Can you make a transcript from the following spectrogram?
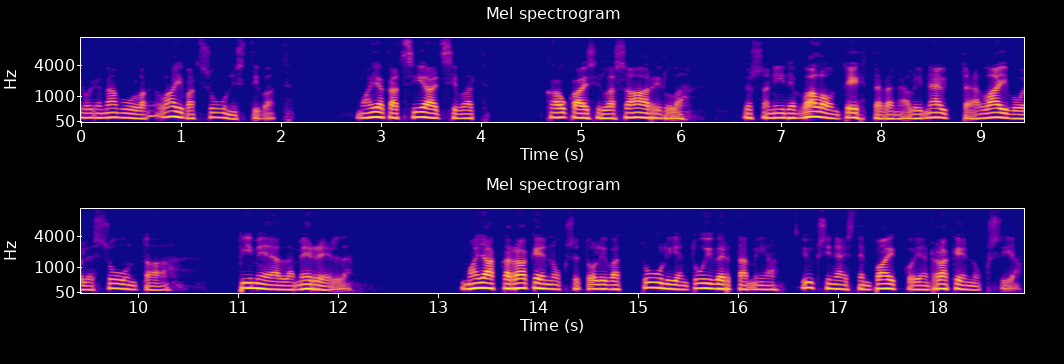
joiden avulla laivat suunnistivat. Majakat sijaitsivat kaukaisilla saarilla, jossa niiden valon tehtävänä oli näyttää laivoille suuntaa pimeällä merellä. Majakkarakennukset olivat tuulien tuivertamia yksinäisten paikkojen rakennuksia.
